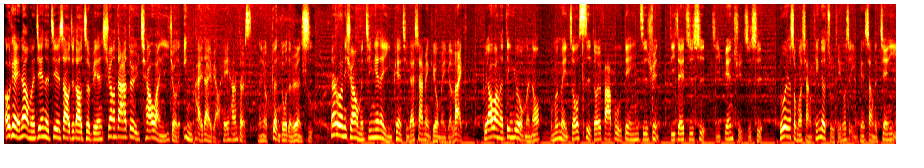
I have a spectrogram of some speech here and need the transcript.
OK，那我们今天的介绍就到这边，希望大家对于敲碗已久的硬派代表黑 Hunters 能有更多的认识。 那如果你喜欢我们今天的影片，请在下面给我们一个 like，不要忘了订阅我们哦。我们每周四都会发布电音资讯、DJ 知识及编曲知识。如果有什么想听的主题或是影片上的建议，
